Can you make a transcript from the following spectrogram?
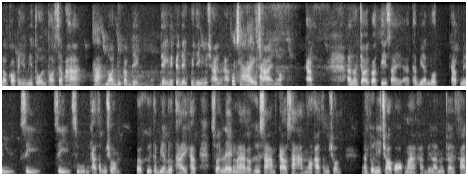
แล้วก็ไปเห็นพี่โทนถอดเสื้อผ้า ค่ะ นอนอยู่กับเด็ก เด็กนี่เป็นเด็กผู้หญิงผู้ชายนะครับ ผู้ชายผู้ค่ะชายเนาะ ครับอ่าน้องจอยก็ตีใส่อ่าทะเบียนรถครับหนึ่งสี่สี่ศูนย์ครับท่านผู้ชม ก็คือทะเบียนรถไทยครับ ส่วนแรงม้าก็คือสามเก้าสามเนาะครับท่านผู้ชม อ่าตัวนี้ชอบออกมากครับ เวลาน้องจอยฝัน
